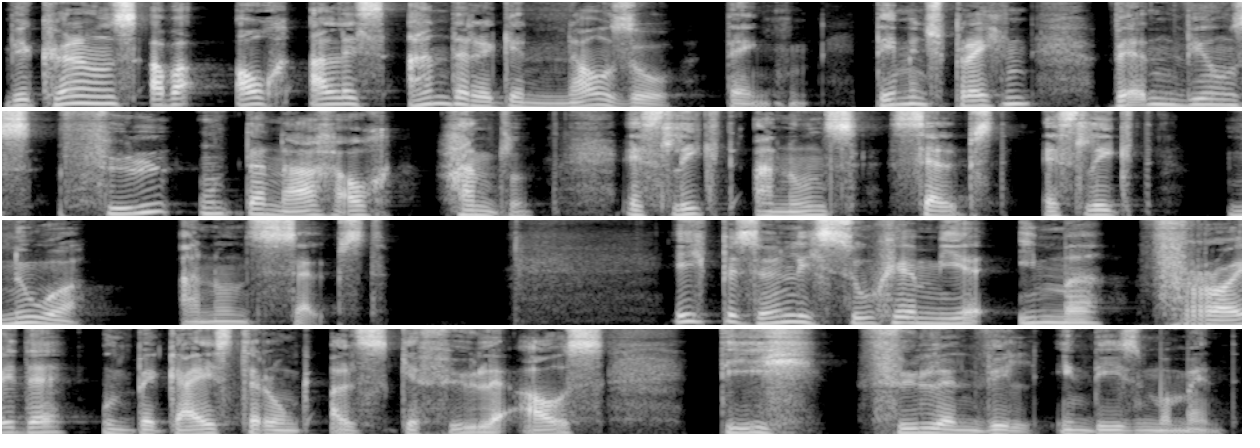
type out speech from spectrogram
Wir können uns aber auch alles andere genauso denken. Dementsprechend werden wir uns fühlen und danach auch handeln. Es liegt an uns selbst. Es liegt nur an uns selbst. Ich persönlich suche mir immer Freude und Begeisterung als Gefühle aus, die ich fühlen will in diesem Moment.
